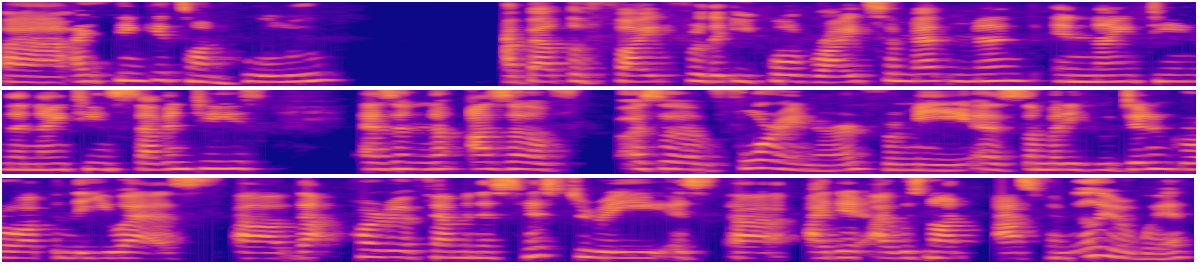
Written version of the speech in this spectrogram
I think it's on Hulu about the fight for the Equal Rights Amendment in 19 the 1970s. As an as a as a foreigner, for me, as somebody who didn't grow up in the U.S., uh, that part of feminist history is uh, I did I was not as familiar with.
